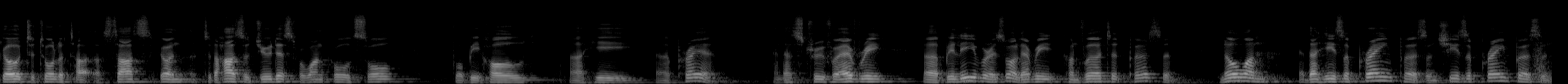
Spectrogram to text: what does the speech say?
go to Tarsus, go to the house of Judas for one called Saul, for behold, uh, he uh, prayeth." And that's true for every uh, believer as well, every converted person. No one, that he's a praying person, she's a praying person.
